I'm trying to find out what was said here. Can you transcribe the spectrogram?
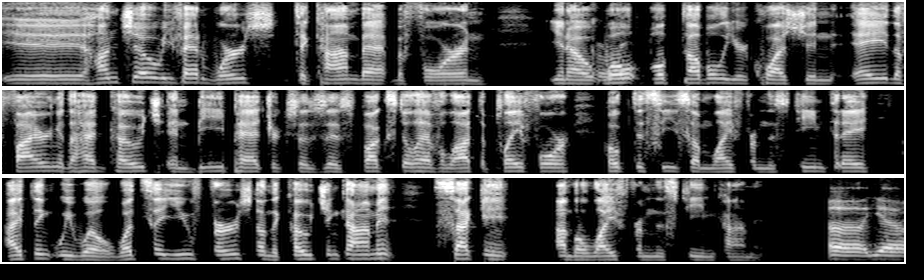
eh, Huncho, we've had worse to combat before, and you know we'll we'll double your question. A, the firing of the head coach, and B, Patrick says this: Bucks still have a lot to play for. Hope to see some life from this team today. I think we will. What say you first on the coaching comment? Second on the life from this team comment. Uh, yeah.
